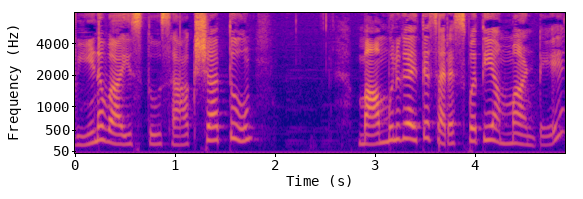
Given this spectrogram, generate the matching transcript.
వీణ వాయిస్తూ సాక్షాత్తు మామూలుగా అయితే సరస్వతి అమ్మ అంటే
